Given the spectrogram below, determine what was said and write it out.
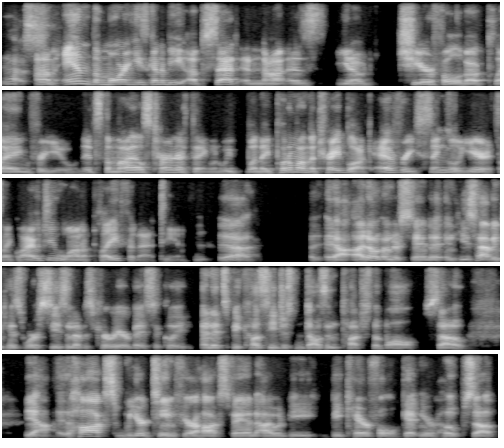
Yes. Um, and the more he's going to be upset and not as you know cheerful about playing for you. It's the Miles Turner thing when we when they put him on the trade block every single year. It's like, why would you want to play for that team? yeah. Yeah, I don't understand it. And he's having his worst season of his career, basically. And it's because he just doesn't touch the ball. So yeah, Hawks, weird team. If you're a Hawks fan, I would be be careful getting your hopes up.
